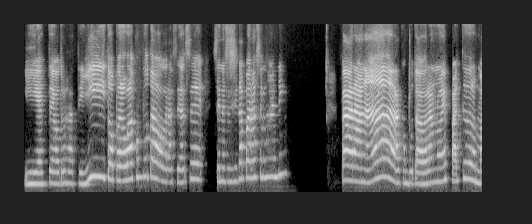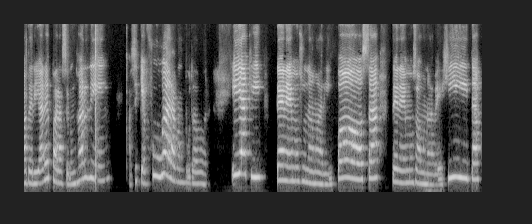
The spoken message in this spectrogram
y este otro rastrillito. Pero la computadora se hace, se necesita para hacer un jardín. Para nada, la computadora no es parte de los materiales para hacer un jardín. Así que fuera computadora. Y aquí tenemos una mariposa, tenemos a una abejita,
